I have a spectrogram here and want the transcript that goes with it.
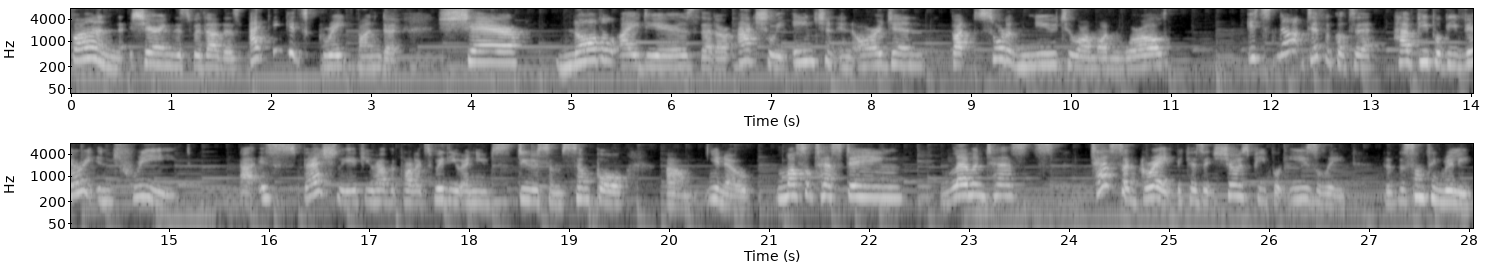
fun sharing this with others. I think it's great fun to share novel ideas that are actually ancient in origin, but sort of new to our modern world. It's not difficult to have people be very intrigued, uh, especially if you have the products with you and you do some simple, um, you know, muscle testing, lemon tests tests are great because it shows people easily that there's something really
